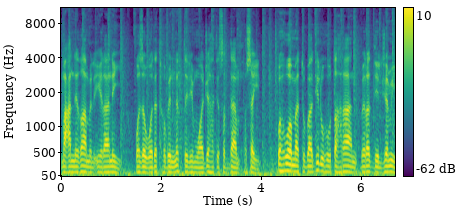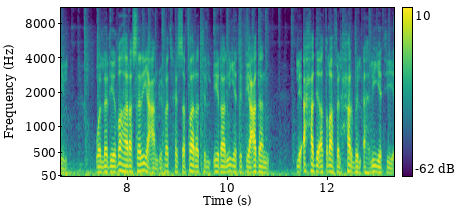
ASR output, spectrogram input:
مع النظام الإيراني وزودته بالنفط لمواجهة صدام حسين وهو ما تبادله طهران برد الجميل والذي ظهر سريعا بفتح السفارة الإيرانية في عدن لأحد أطراف الحرب الأهلية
